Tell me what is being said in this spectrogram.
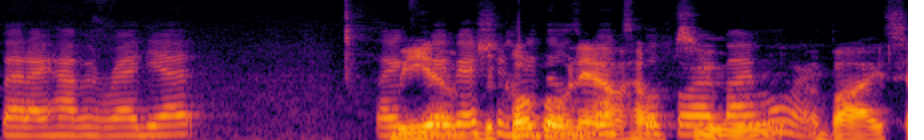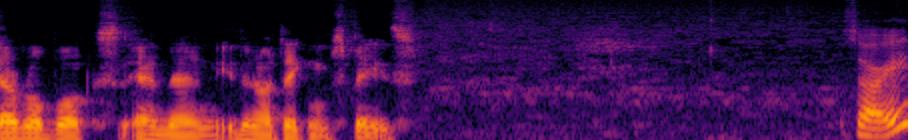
that I haven't read yet. Like we maybe have I the should read Kobo those now books helps before I buy you more. buy several books, and then they're not taking up space. Sorry.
